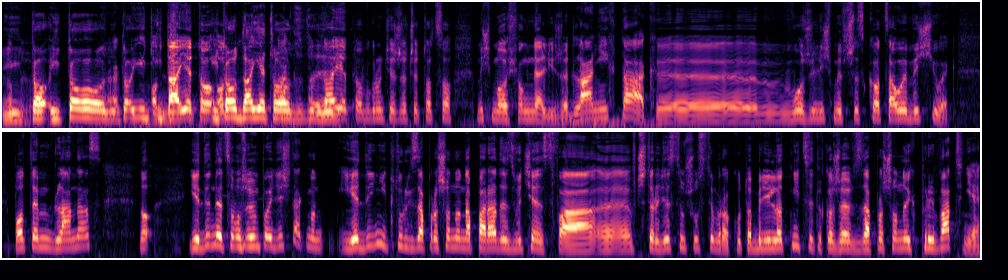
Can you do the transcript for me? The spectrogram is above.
I to, i to, Tak. to, i, oddaje to, i to oddaje to. tak, oddaje to w gruncie rzeczy to, co myśmy osiągnęli, że dla nich tak, e, włożyliśmy wszystko, cały wysiłek. Potem dla nas, no jedyne co możemy powiedzieć, tak, no jedyni, których zaproszono na paradę zwycięstwa e, w 1946 roku, to byli lotnicy, tylko że zaproszono ich prywatnie,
